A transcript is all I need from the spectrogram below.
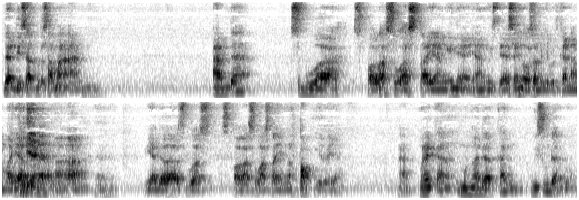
Dan di saat bersamaan ada sebuah sekolah swasta yang ini ya, yang istilahnya saya nggak usah menyebutkan namanya. Iya. Ah, Eh, ini adalah sebuah sekolah swasta yang ngetop gitu ya. Nah, mereka mengadakan wisuda, Bung,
